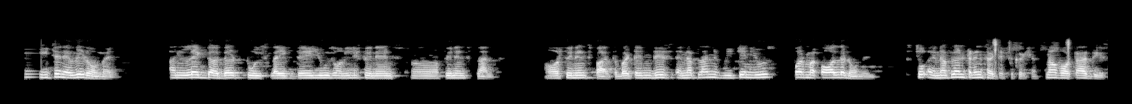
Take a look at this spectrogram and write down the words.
in each and every domain, unlike the other tools like they use only finance, uh, finance plan or finance part. But in this Anaplan, we can use for all the domains. So Anaplan training certifications. Now, what are these?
